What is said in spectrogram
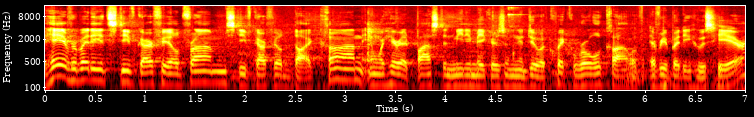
hey everybody, it's Steve Garfield from stevegarfield.com, and we're here at Boston Media Makers, and we're going to do a quick roll call of everybody who's here.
